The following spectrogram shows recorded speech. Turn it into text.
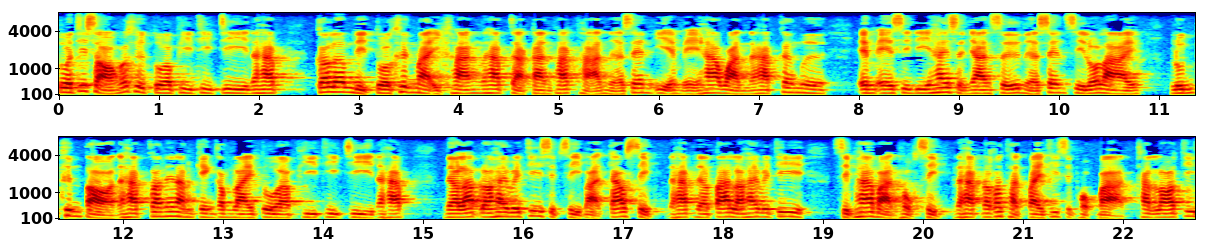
ตัวที่ 2 ก็คือตัว PTG นะครับก็เริ่มดิดตัวขึ้นมาอีกครั้งนะครับ จากการพักฐานเหนือเส้น EMA 5 วันนะครับ เครื่องมือ MACD ให้สัญญาณซื้อเหนือเส้นซีโร่ไลน์ลุ้นขึ้นต่อนะครับ ก็แนะนำเก็งกำไรตัว PTG นะครับ แนวรับเราให้ไว้ที่ 14 บาท 90 นะครับ แนวต้านเราให้ไว้ที่ 15 บาท 60 นะครับ แล้วก็ถัดไปที่ 16 บาท คัดลอสที่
